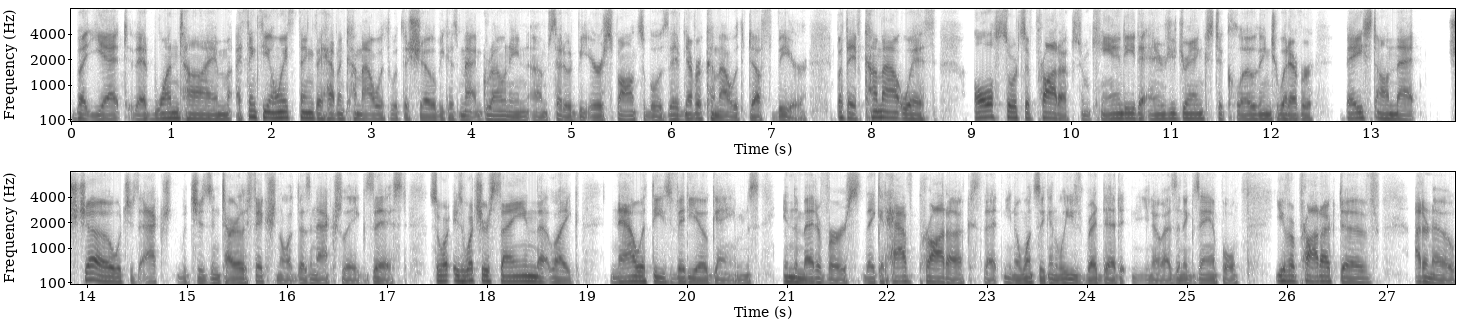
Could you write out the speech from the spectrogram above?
but yet at one time, I think the only thing they haven't come out with with the show because Matt Groening um, said it would be irresponsible is they've never come out with Duff beer, but they've come out with all sorts of products from candy to energy drinks to clothing to whatever based on that show which is actually which is entirely fictional it doesn't actually exist. So is what you're saying that like now with these video games in the metaverse they could have products that you know once again we'll use red dead you know as an example. You have a product of i don't know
